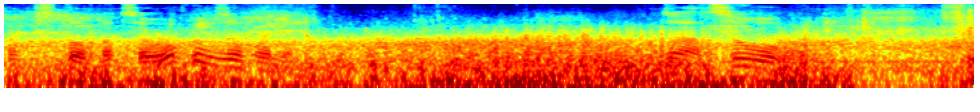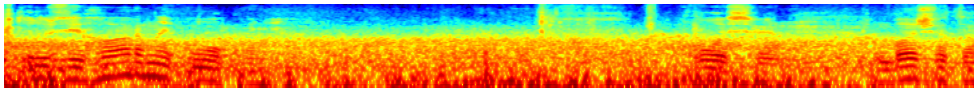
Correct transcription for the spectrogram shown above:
Так, стоп, а це окунь взагалі? Да, це окунь. Це, друзі, гарний окунь. Ось він. Бачите?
